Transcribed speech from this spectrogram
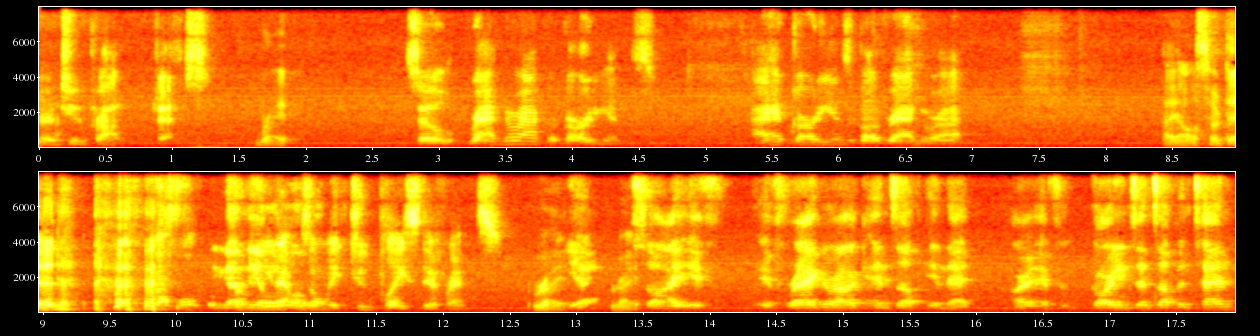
or two projects. Right. So Ragnarok or Guardians? I had Guardians above Ragnarok, I also did. but well, think I'm for the me only that was only two place difference. right. Yeah. Right. So I, if if Ragnarok ends up in that, or if Guardians ends up in ten,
